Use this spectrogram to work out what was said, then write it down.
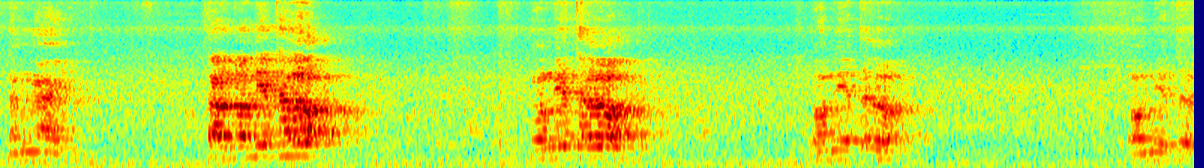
ហ្នឹងហើយតើនរនេះធ្វើនរនេះធ្វើ នរនេះធ្វើនរនេះធ្វើ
